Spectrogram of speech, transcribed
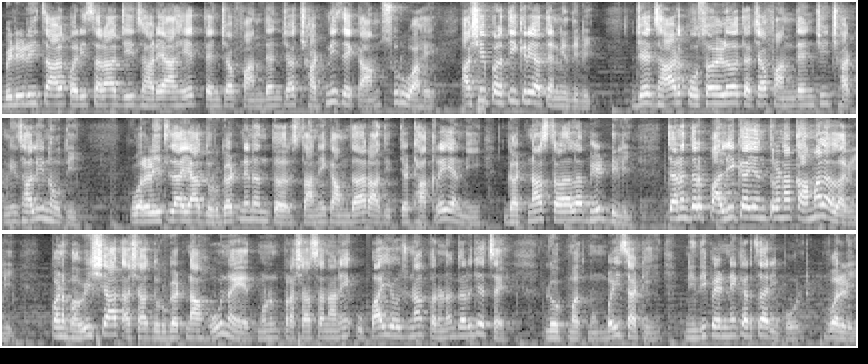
बीडीडी चाळ परिसरात जी झाडे आहेत त्यांच्या फांद्यांच्या छाटणीचे काम सुरू आहे. अशी प्रतिक्रिया त्यांनी दिली. जे झाड कोसळलं त्याच्या फांद्यांची छाटणी झाली नव्हती. वरळीतल्या या दुर्घटनेनंतर स्थानिक आमदार आदित्य ठाकरे यांनी घटनास्थळाला भेट दिली. त्यानंतर पालिका यंत्रणा कामाला लागली. पण भविष्यात अशा दुर्घटना होऊ नयेत म्हणून प्रशासनाने उपाययोजना करणं गरजेचं आहे. लोकमत मुंबईसाठी निधी पेडणेकरचा रिपोर्ट वरळी.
